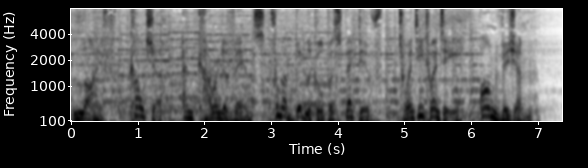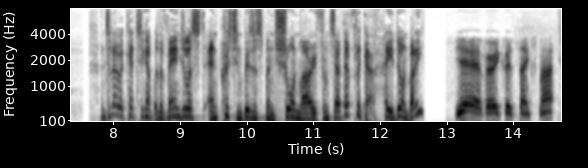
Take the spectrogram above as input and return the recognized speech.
Life, culture, and current events from a biblical perspective. 2020 on Vision. And today we're catching up with evangelist and Christian businessman Sean Murray from South Africa. How you doing, buddy? Yeah, very good. Thanks, Matt.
